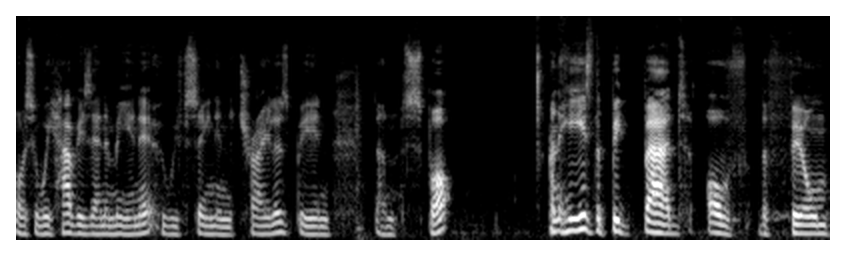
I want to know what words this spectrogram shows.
Obviously, we have his enemy in it, who we've seen in the trailers, being um, Spot. And he is the big bad of the film,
